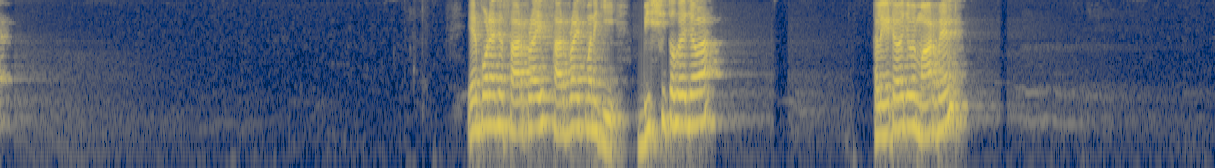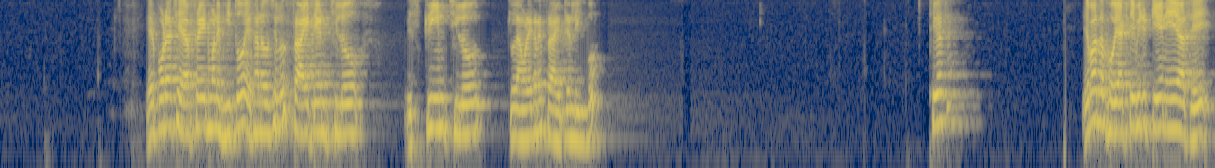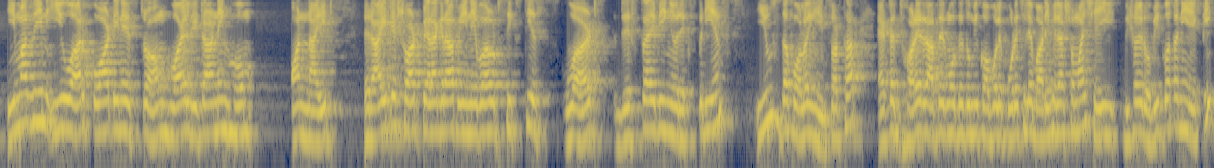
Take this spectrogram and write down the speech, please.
এরপরে আছে সারপ্রাইজ সারপ্রাইজ মানে কি? বিস্মিত হয়ে যাওয়া। তাহলে এটা হয়ে যাবে মার্ভেল্ড এরপরে আছে অ্যাফ্রাইড মানে ভীত এখানে ছিল। ফ্রাইটেন্ড ছিল স্ক্রিম ছিল। তাহলে আমরা এখানে ফ্রাইটেন্ড লিখব। ঠিক আছে? এবার দেখো অ্যাক্টিভিটি টেন এ আছে। Imagine you are caught in a storm while returning home on night write a short paragraph in about sixty words describing your experience use the following hints অর্থাৎ, একটা ঝড়ের রাতের মধ্যে তুমি কবলে পড়েছিলে বাড়ি ফেরার সময়, সেই বিষয়ের অভিজ্ঞতা নিয়ে একটি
